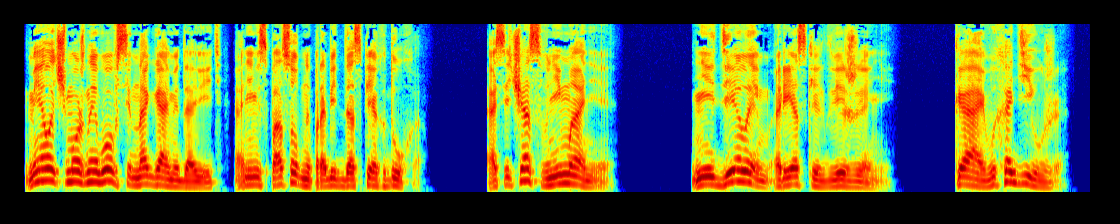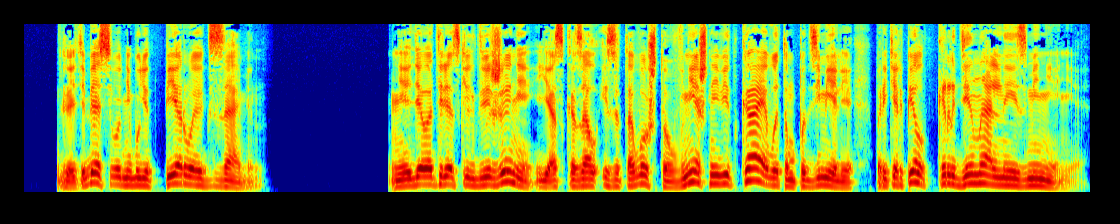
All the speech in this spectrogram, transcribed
Мелочь можно и вовсе ногами давить, они не способны пробить доспех духа. А сейчас внимание! Не делаем резких движений. Кай, выходи уже. Для тебя сегодня будет первый экзамен. Не делать резких движений я сказал из-за того, что внешний вид Кая в этом подземелье претерпел кардинальные изменения.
